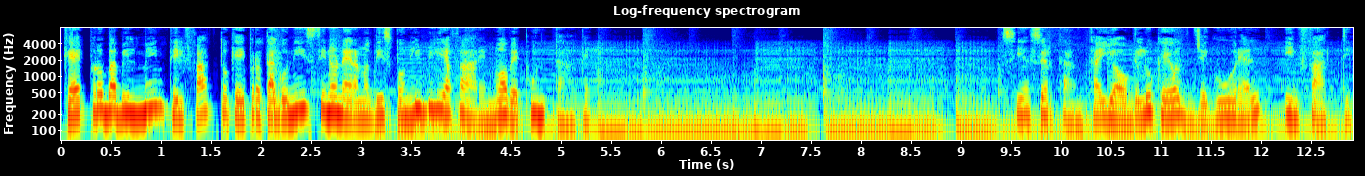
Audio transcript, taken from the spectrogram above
che è probabilmente il fatto che i protagonisti non erano disponibili a fare nuove puntate. Sia Serkan Kayoglu che Ogge Gurel, infatti,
